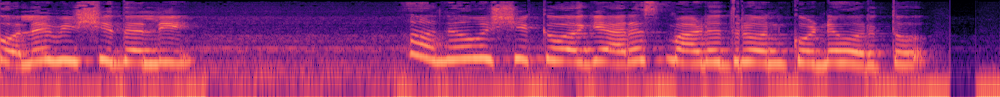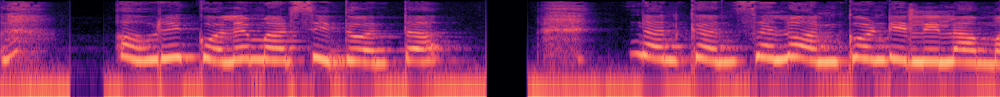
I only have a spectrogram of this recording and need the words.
ಕೊಲೆ ವಿಷಯದಲ್ಲಿ ಅನಾವಶ್ಯಕವಾಗಿ ಅರೆಸ್ಟ್ ಮಾಡಿದ್ರು ಅನ್ಕೊಂಡೆ ಹೊರತು. ಅವರೇ ಕೊಲೆ ಮಾಡಿಸಿದ್ದು ಅಂತ ನಾನು ಕನ್ಸಲ್ಲೂ ಅನ್ಕೊಂಡಿರ್ಲಿಲ್ಲ ಅಮ್ಮ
